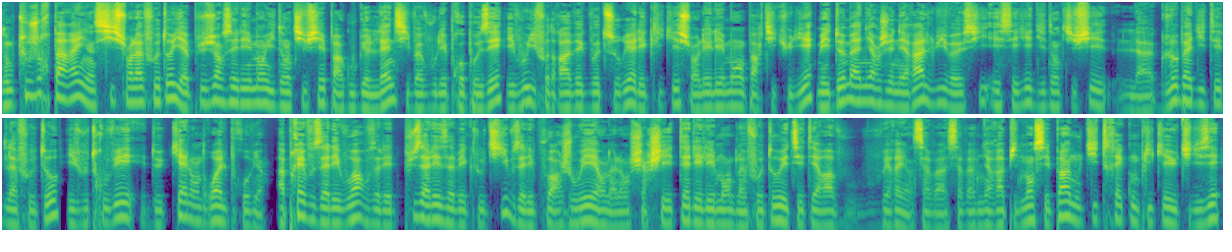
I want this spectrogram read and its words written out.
Donc toujours pareil, hein, si sur la photo il y a plusieurs éléments identifiés par Google Lens, il va vous les proposer et vous il faudra avec votre souris aller cliquer sur l'élément en particulier. Mais de manière générale, lui va aussi essayer d'identifier la globalité de la photo et vous trouver de quel endroit elle provient. Après vous allez voir, vous allez être plus à l'aise avec l'outil, vous allez pouvoir jouer en allant chercher tel élément de la photo, etc. Vous, verrez, hein, ça va, ça va venir rapidement. C'est pas un outil très compliqué à utiliser,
